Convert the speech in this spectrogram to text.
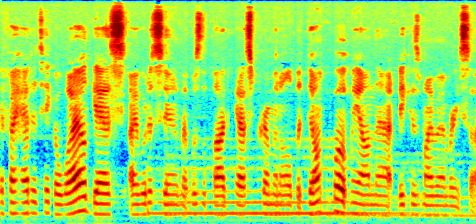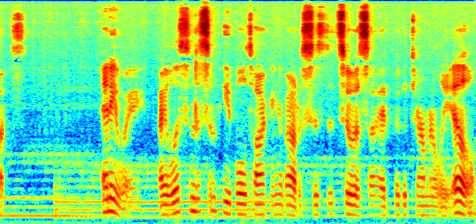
If I had to take a wild guess, I would assume it was the podcast Criminal, but don't quote me on that because my memory sucks. Anyway, I listened to some people talking about assisted suicide for the terminally ill,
